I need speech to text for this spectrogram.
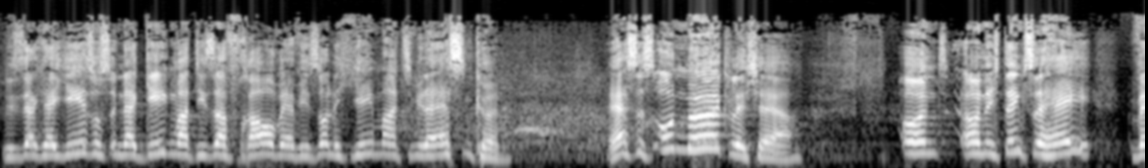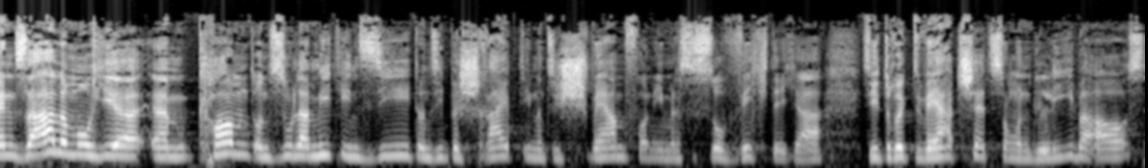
Wie gesagt, ja, Jesus in der Gegenwart dieser Frau wäre, wie soll ich jemals wieder essen können? Es ist unmöglich, Herr. Und, und ich denke so, hey, wenn Salomo hier ähm, kommt und Sulamit ihn sieht und sie beschreibt ihn und sie schwärmt von ihm, das ist so wichtig, ja. Sie drückt Wertschätzung und Liebe aus.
